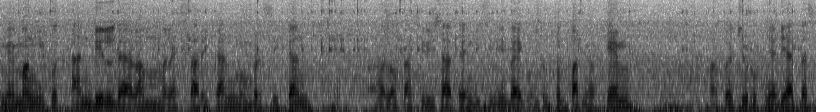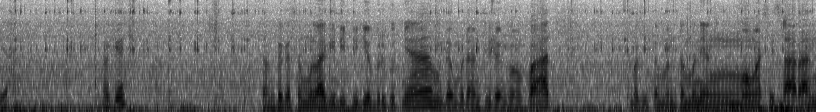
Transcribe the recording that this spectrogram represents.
memang ikut andil dalam melestarikan, membersihkan uh, lokasi wisata yang di sini baik untuk tempat ngecamp atau curugnya di atas ya. Oke. Sampai ketemu lagi di video berikutnya. Mudah-mudahan video ini bermanfaat bagi teman-teman yang mau ngasih saran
